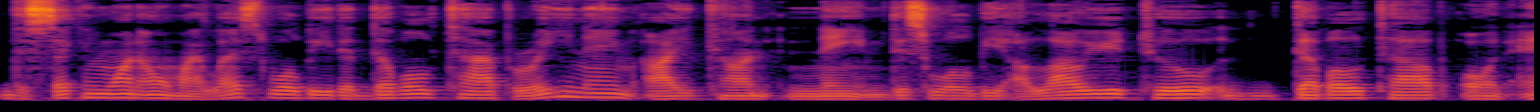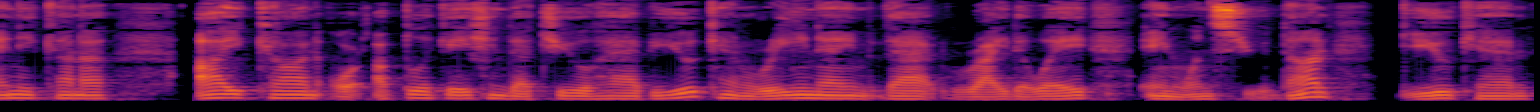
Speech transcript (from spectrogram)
the second one on my list will be the double tap rename icon name. This will be allow you to double tap on any kind of icon or application that you have. You can rename that right away and once you're done you can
